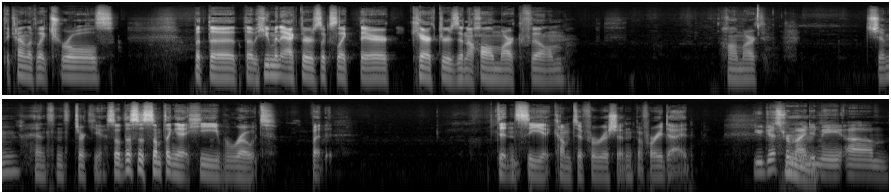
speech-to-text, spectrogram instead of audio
They kind of look like trolls, but the the human actors looks like they're characters in a Hallmark film. Hallmark. Jim Henson's Turkey. So this is something that he wrote, but didn't see it come to fruition before he died. You just Hmm. reminded me. Um,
